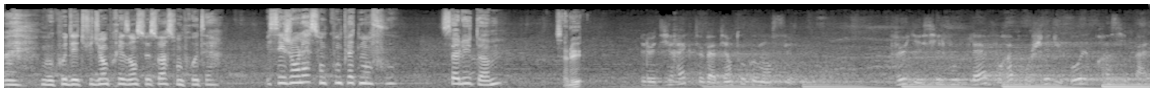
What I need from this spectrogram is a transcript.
Ouais, beaucoup d'étudiants présents ce soir sont protaires. Mais ces gens-là sont complètement fous. Salut Tom. Salut. Le direct va bientôt commencer. Veuillez s'il vous plaît vous rapprocher du hall principal.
